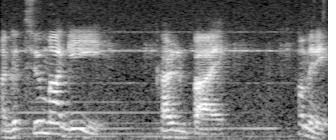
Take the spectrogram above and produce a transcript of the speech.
I got two Magi, guarded by how many?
